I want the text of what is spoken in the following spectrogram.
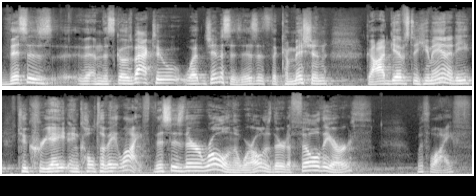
This is, and this goes back to what Genesis is it's the commission God gives to humanity to create and cultivate life. This is their role in the world, is they're to fill the earth with life,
